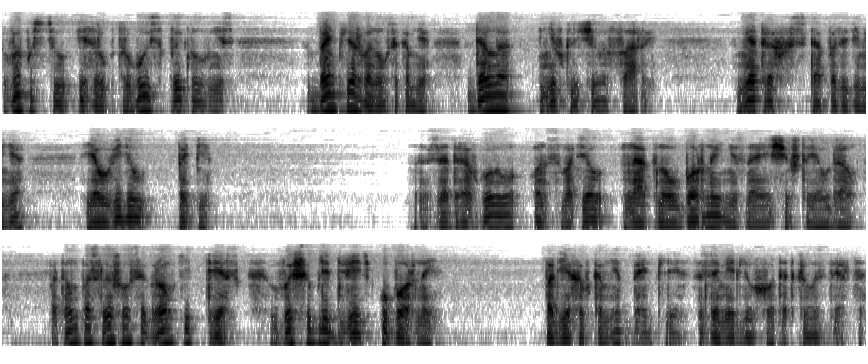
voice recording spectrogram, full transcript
выпустил из рук трубу и спрыгнул вниз. Бентли рванулся ко мне. Делла не включила фары. Метрах ста позади меня я увидел Пеппи. Задрав голову, он смотрел на окно уборной, не зная еще, что я удрал. Потом послышался громкий треск. Вышибли дверь уборной. Подъехав ко мне, Бентли замедлил ход, открылась дверца.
